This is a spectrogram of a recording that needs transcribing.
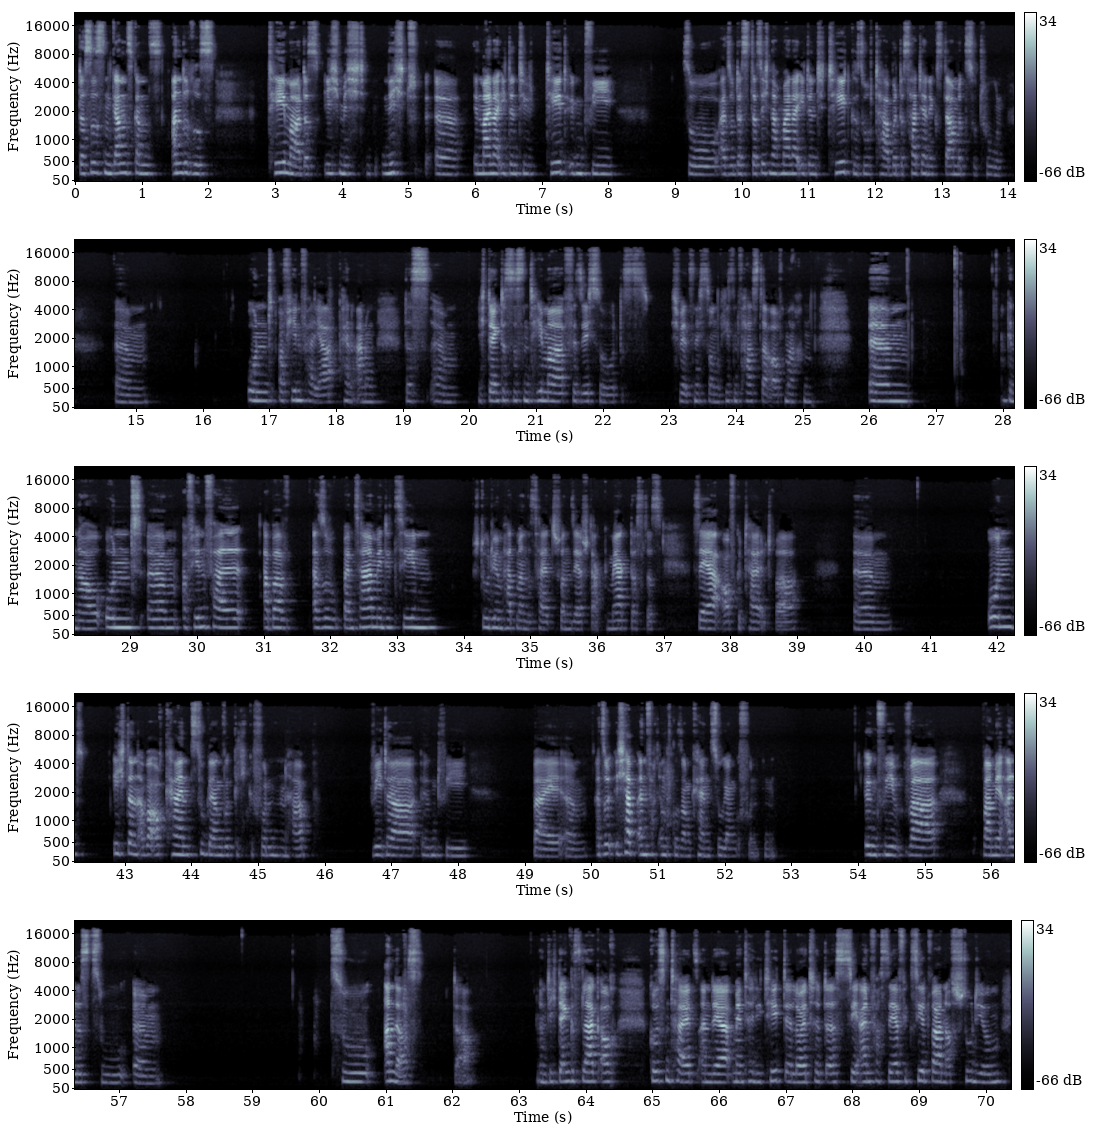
das ist ein ganz, ganz anderes Thema, dass ich mich nicht äh, in meiner Identität irgendwie so, also dass, dass ich nach meiner Identität gesucht habe, das hat ja nichts damit zu tun. Ähm, und auf jeden Fall, ja, keine Ahnung, das ähm, ich denke, das ist ein Thema für sich so. Das, ich will jetzt nicht so einen Riesenfass da aufmachen. Ähm, genau, und ähm, auf jeden Fall, aber also beim Zahnmedizinstudium hat man das halt schon sehr stark gemerkt, dass das sehr aufgeteilt war. Ähm, und ich dann aber auch keinen Zugang wirklich gefunden habe, weder irgendwie bei, ähm, also ich habe einfach insgesamt keinen Zugang gefunden. Irgendwie war, war mir alles zu, ähm, zu anders da. Und ich denke, es lag auch größtenteils an der Mentalität der Leute, dass sie einfach sehr fixiert waren aufs Studium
